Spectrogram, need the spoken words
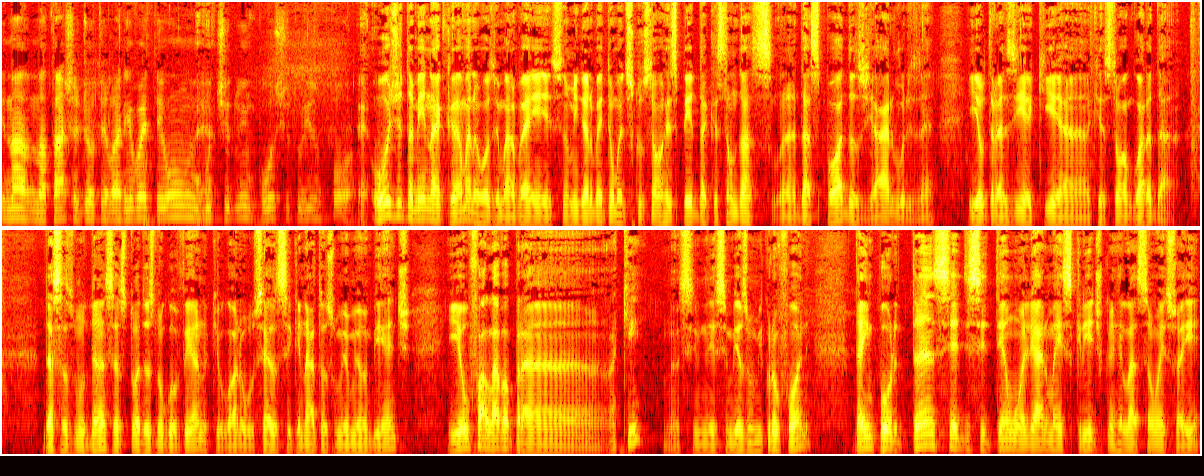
E na, na taxa de hotelaria vai ter um embutido imposto de turismo. Pô, É, Hoje também na Câmara, Rosemar, vai, se não me engano, vai ter uma discussão a respeito da questão das, ah, das podas de árvores, né? E eu trazia aqui a questão agora da, dessas mudanças todas no governo, que agora o César Signato assumiu o meio ambiente, e eu falava para aqui, nesse, nesse mesmo microfone, da importância de se ter um olhar mais crítico em relação a isso aí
